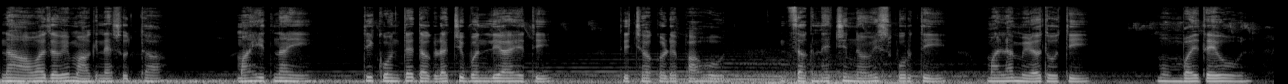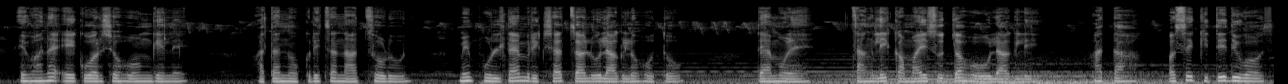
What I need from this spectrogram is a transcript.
ना आवाजावी मागण्यासुद्धा. माहीत नाही ती कोणत्या दगडाची बनली आहे ती. तिच्याकडे पाहून जगण्याची नवी स्फूर्ती मला मिळत होती. मुंबईत येऊन एव्हाना एक वर्ष होऊन गेले. आता नोकरीचा नाद सोडून मी फुल टाईम रिक्षात चालू लागलो होतो. त्यामुळे चांगली कमाईसुद्धा होऊ लागली. आता असे किती दिवस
